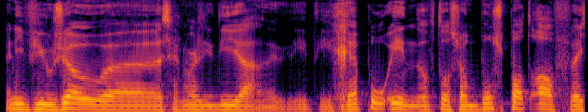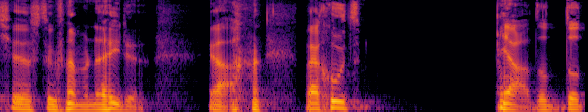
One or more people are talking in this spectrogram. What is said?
En die viel zo, eh, zeg maar, die, die, ja, die, die greppel in. Of tot zo'n bospad af, weet je, een stuk naar beneden. Ja, maar goed. Ja, dat, dat,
